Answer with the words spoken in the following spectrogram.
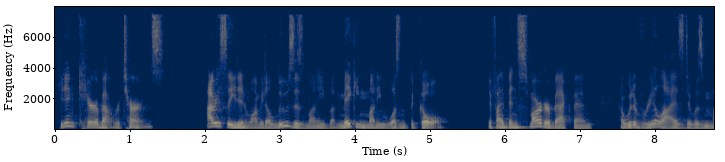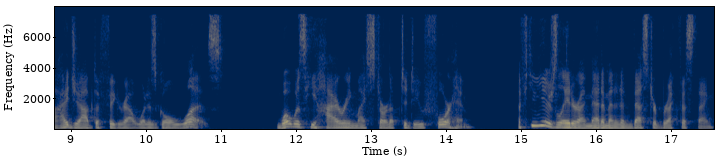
He didn't care about returns. Obviously, he didn't want me to lose his money, but making money wasn't the goal. If I'd been smarter back then, I would have realized it was my job to figure out what his goal was. What was he hiring my startup to do for him? A few years later, I met him at an investor breakfast thing.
